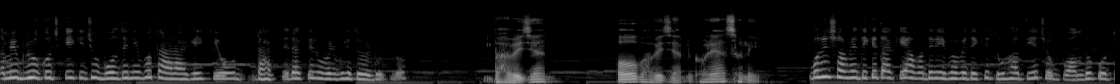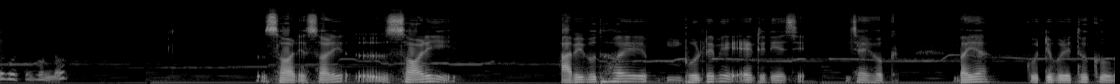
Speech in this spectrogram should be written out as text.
আমি ভ্রুকুচকে কিছু বলতে নিব তার আগে কেউ ডাকতে ডাকতে রুমের ভেতরে ঢুকলো। ভাবিজান? ও ভাবিজান ঘরে আছো নি? বলে সামনের দিকে তাকিয়ে আমাদের এইভাবে দেখে দুহাত দিয়ে চোখ বন্ধ করতে করতে বলল সরি সরি সরি। আমি বোধ হয় ভুল টাইমে এন্ট্রি নিয়েছি। যাই হোক। ভাইয়া কুটি বুড়ি থুকু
